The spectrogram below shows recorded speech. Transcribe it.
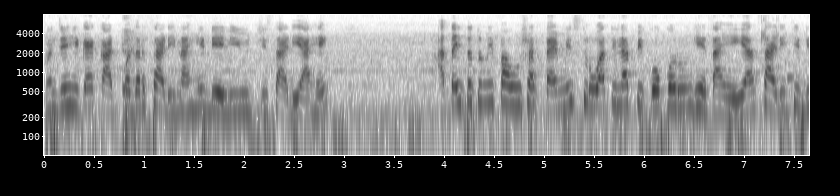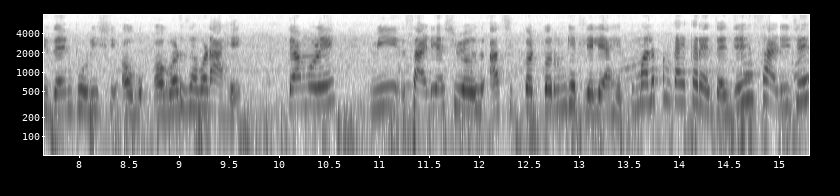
म्हणजे ही काय काठपदर साडी नाही डेली यूजची साडी आहे. आता इथं तुम्ही पाहू शकताय मी सुरुवातीला पिको करून घेत आहे. या साडीची डिझाईन थोडीशी अव अवडझवड आहे. त्यामुळे मी साडी अशी व्यव अशी कट करून घेतलेली आहे. तुम्हाला पण काय करायचं आहे जे साडीचे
